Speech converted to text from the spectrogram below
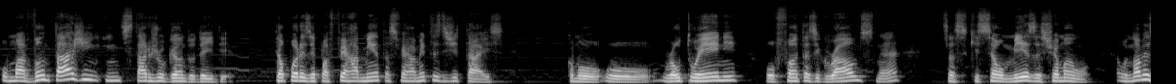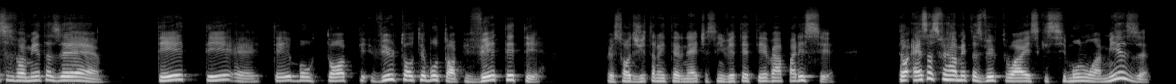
uma vantagem em estar jogando D&D. Então, por exemplo, a as ferramentas digitais, como o Roll20, o Fantasy Grounds, né? Essas que são mesas, chamam. O nome dessas ferramentas é TT, é, Tabletop, Virtual Tabletop, VTT. O pessoal digita na internet assim, VTT vai aparecer. Então, essas ferramentas virtuais que simulam a mesa,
